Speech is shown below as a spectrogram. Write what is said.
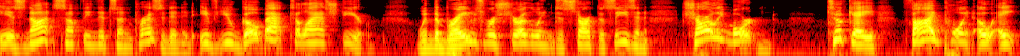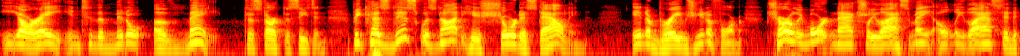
is not something that's unprecedented. If you go back to last year, when the Braves were struggling to start the season, Charlie Morton took a 5.08 ERA into the middle of May to start the season because this was not his shortest outing in a Braves uniform. Charlie Morton actually last May only lasted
